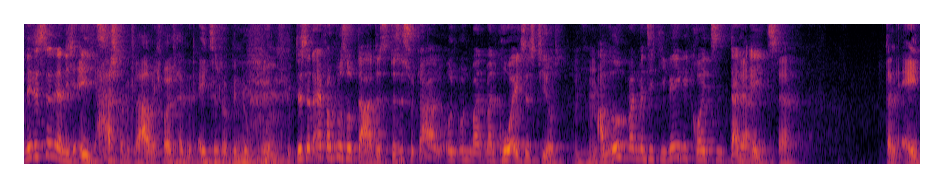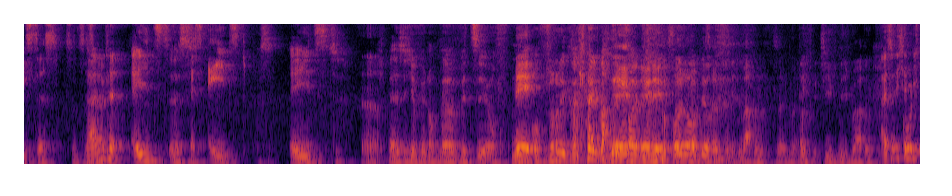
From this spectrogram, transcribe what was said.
nee, das ist dann ja nicht AIDS. Ja, schon klar, aber ich wollte halt mit AIDS in Verbindung bringen. Das ist dann einfach nur so da, das, das ist so da und, und man, man koexistiert. Aber irgendwann, wenn sich die Wege kreuzen, dann Mhm. ja, AIDS. Ja. Dann AIDS das sozusagen. Dann AIDS es. es AIDS. AIDS. Ja. Ich weiß nicht, ob wir noch mehr Witze auf, Nee. auf, Johnny Krankheit machen Nee, sollen. nee, nee, das sollte man, wir, sollte nicht machen. Sollte man definitiv nicht machen. also ich, Gut, ich,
